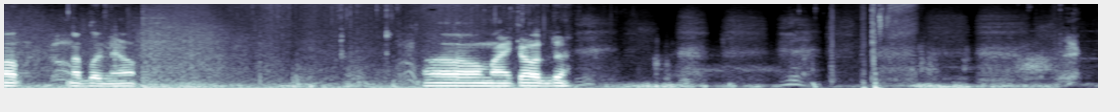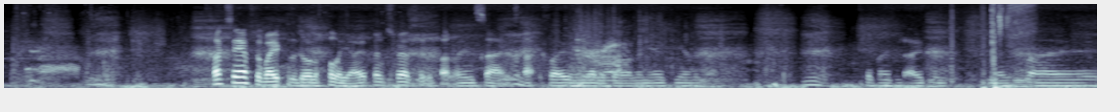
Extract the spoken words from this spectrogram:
Oh, me up. Oh my god. Like say you have to wait for the door to fully open, so you have to hit the button inside and start closing the other door and then you open the other. So if I open, and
